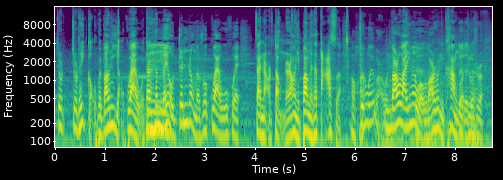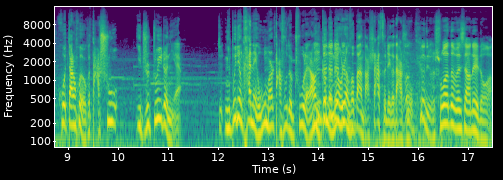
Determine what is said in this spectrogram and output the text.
就是就是它一狗会帮你咬怪物，但是它嗯没有真正的说怪物会在哪儿等着，然后你帮给它打死。哦，好就我也玩过，你玩过吧？因为我玩的时候你看过，就是会，但是会有个大叔一直追着你，就你不一定开哪个屋门，大叔就出来，然后你嗯根本没有任何办法杀死这个大叔。听你们说那么像那种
